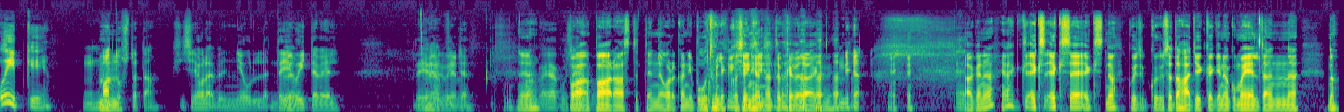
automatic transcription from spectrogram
võibki mm. -hmm. matustada, siis ei ole veel nii hull, et teie Jah. võite veel, teie Jah, veel võite. Aga jah, paar paar aastat enne organi puudulikkuseni on natuke veel aega. aga noh, jah, eks, eks see, eks noh, kui, kui sa tahad ju ikkagi nagu ma eeldan, noh,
